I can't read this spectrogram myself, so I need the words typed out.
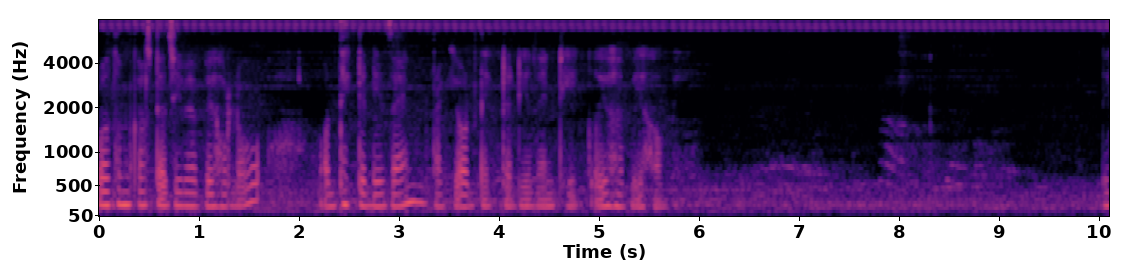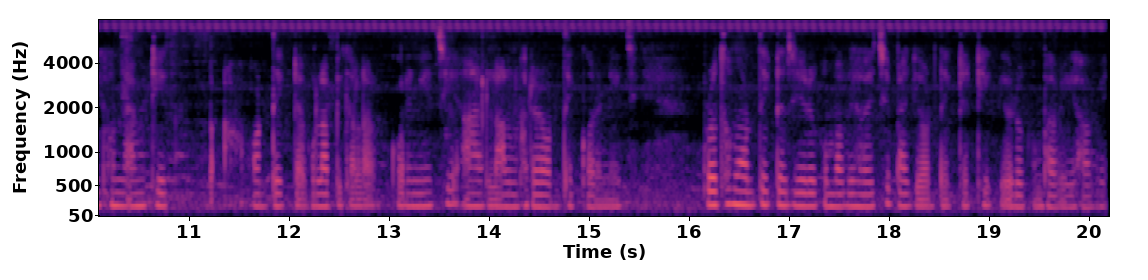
প্রথম কাজটা যেভাবে হলো, অর্ধেকটা ডিজাইন, বাকি অর্ধেকটা ডিজাইন ঠিক ওইভাবেই হবে। দেখুন, আমি ঠিক অর্ধেকটা গোলাপি কালার করে নিয়েছি আর লাল ঘরের অর্ধেক করে নিয়েছি। প্রথম অর্ধেকটা যেরকমভাবে হয়েছে, বাকি অর্ধেকটা ঠিক এরকমভাবেই হবে।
